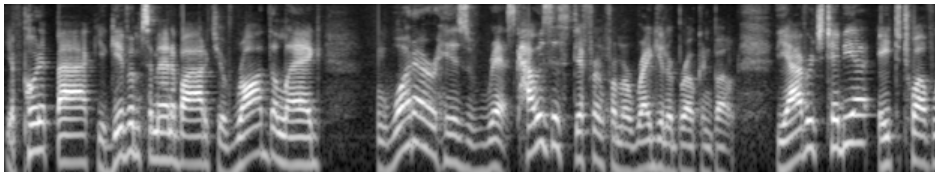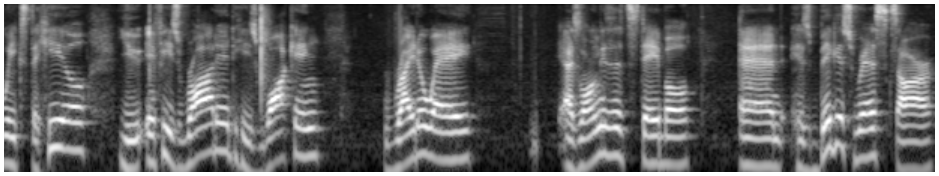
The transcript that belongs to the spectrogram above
you put it back, you give him some antibiotics, you rod the leg. What are his risks? How is this different from a regular broken bone? The average tibia, 8 to 12 weeks to heal. You, if he's rodded, he's walking right away as long as it's stable. And his biggest risks are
